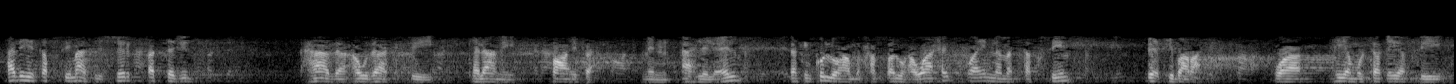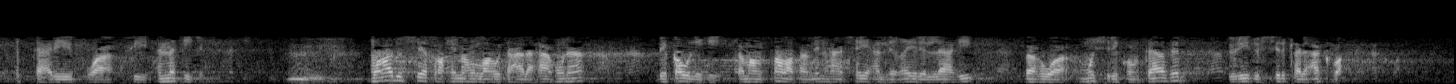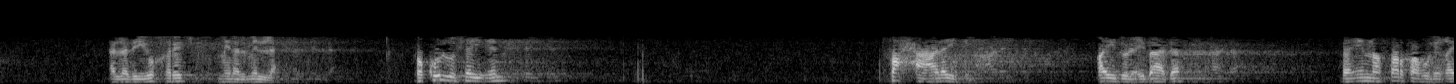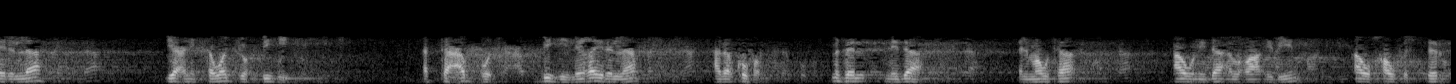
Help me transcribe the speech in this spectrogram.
هذه تقسيمات للشرك قد تجد هذا أو ذاك في كلام طائفة من أهل العلم لكن كلها محصلها واحد وإنما التقسيم باعتبارات. وهي ملتقية في التعريف وفي النتيجة. مراد الشيخ رحمه الله تعالى ها هنا بقوله فمن صرف منها شيئا لغير الله فهو مشرك كافر يريد الشرك الأكبر الذي يخرج من الملة. فكل شيء صح عليه قيد العبادة فإن صرفه لغير الله يعني التوجه به التعبد به لغير الله هذا كفر. مثل نداء الموتى أو نداء الغائبين أو خوف السر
